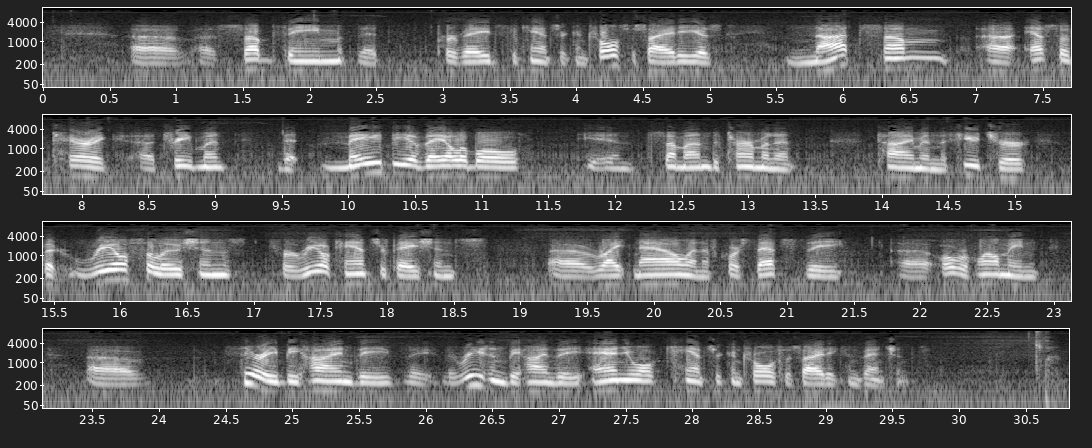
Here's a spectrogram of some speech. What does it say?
uh, a sub theme that pervades the Cancer Control Society is not some uh, esoteric uh, treatment that may be available in some undeterminate time in the future, but real solutions for real cancer patients uh, right now. And of course, that's the uh, overwhelming uh, theory behind the, the, the reason behind the annual Cancer Control Society conventions.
